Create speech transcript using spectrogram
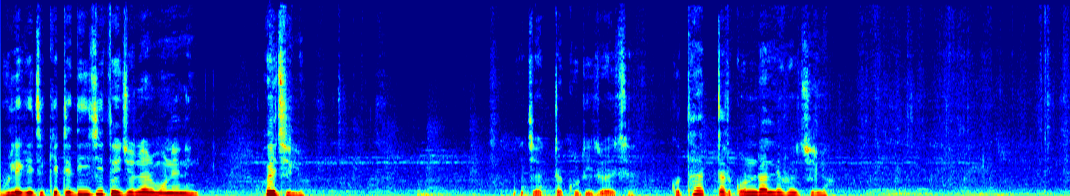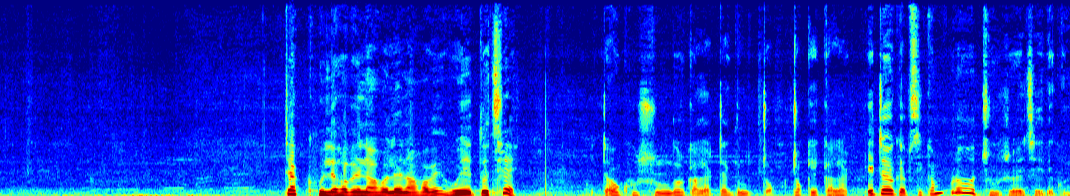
ভুলে গেছি, কেটে দিয়েছি, তো ওই জন্য আর মনে নেই। হয়েছিল। এই যে একটা কুড়ি রয়েছে। কোথায় একটার কোন ডালে হয়েছিল? যাক, হলে হবে, না হলে না হবে, হয়ে তোছে এটাও খুব সুন্দর কালারটা, একদম টকটকে কালার। এটাও ক্যাপসিকাম প্রচুর রয়েছে দেখুন।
